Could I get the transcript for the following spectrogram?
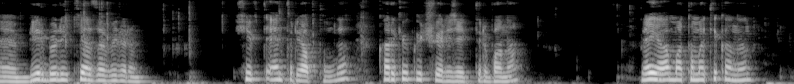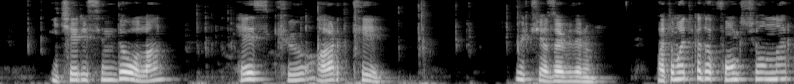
e, 1 bölü 2 yazabilirim. Shift Enter yaptığımda karekök 3 verecektir bana. Veya matematikanın içerisinde olan SQRT 3 yazabilirim. Matematikada fonksiyonlar,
